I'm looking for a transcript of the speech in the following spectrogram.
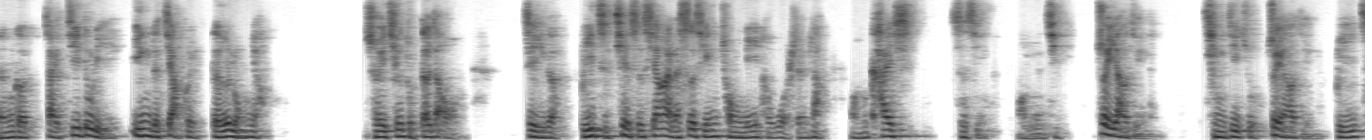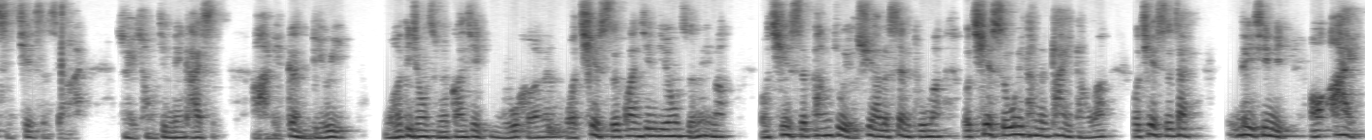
能够在基督里因的教会得荣耀。所以求主得着我这一个彼此切实相爱的事情，从你和我身上，我们开始实行。我们去最要紧的，请记住最要紧的，彼此切实相爱。所以从今天开始啊，你更留意我和弟兄姊妹关系如何呢？我切实关心弟兄姊妹吗？我切实帮助有需要的圣徒吗？我切实为他们代祷吗？我切实在内心里哦爱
